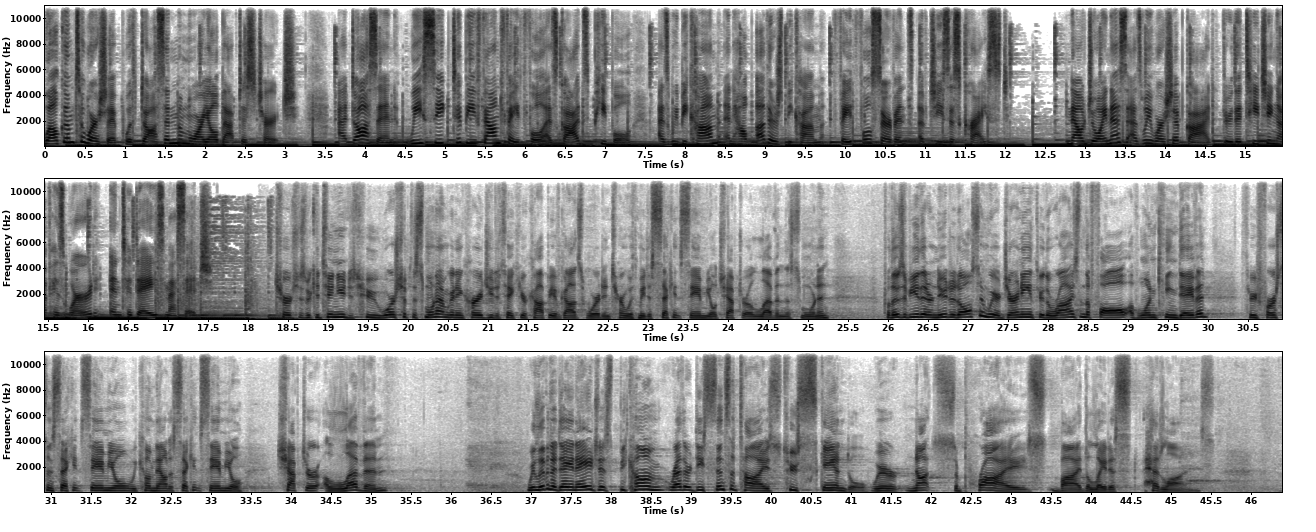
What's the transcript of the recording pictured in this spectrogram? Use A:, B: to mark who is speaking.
A: Welcome to worship with Dawson Memorial Baptist Church. At Dawson, we seek to be found faithful as God's people as we become and help others become faithful servants of Jesus Christ. Now, join us as we worship God through the teaching of His Word in today's message.
B: Church, as we continue to worship this morning, I'm going to encourage you to take your copy of God's Word and turn with me to 2 Samuel chapter 11 this morning. For those of you that are new to Dawson, we are journeying through the rise and the fall of one King David through 1st and 2nd Samuel. We come now to 2nd Samuel chapter 11. We live in a day and age that's become rather desensitized to scandal. We're not surprised by the latest headlines.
